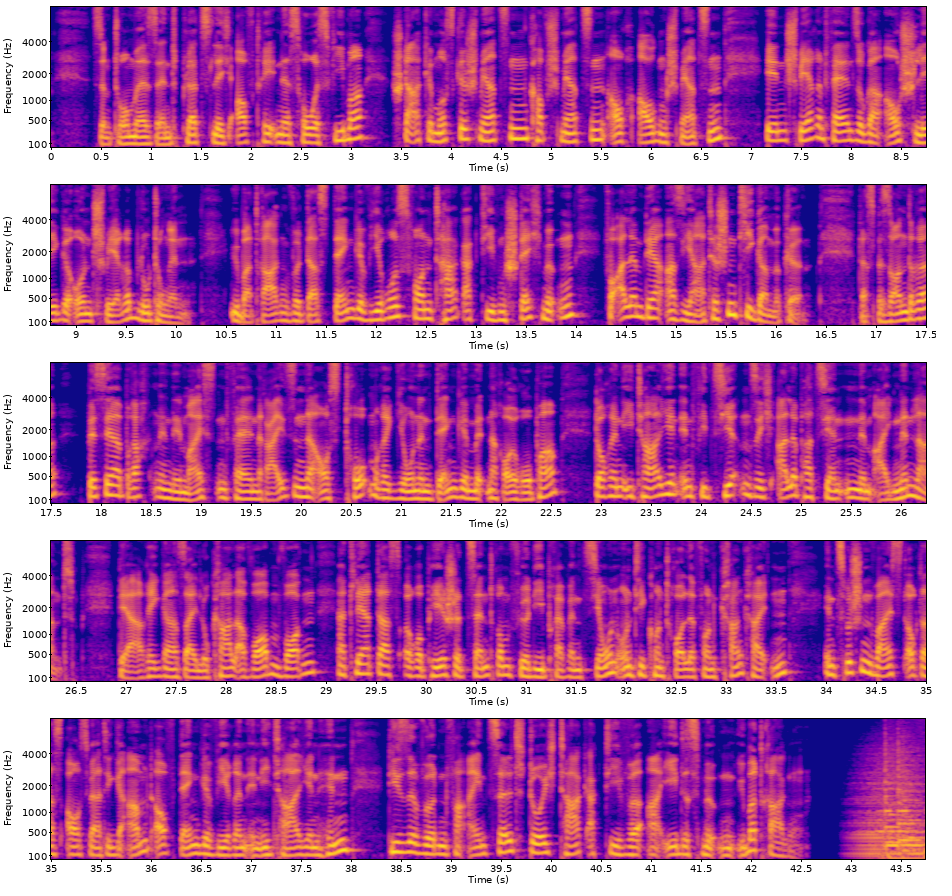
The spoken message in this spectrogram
Symptome sind plötzlich auftretendes hohes Fieber, starke Muskelschmerzen, Kopfschmerzen, auch Augenschmerzen, in schweren Fällen sogar Ausschläge und schwere Blutungen. Übertragen wird das Dengue-Virus von tagaktiven Stechmücken, vor allem der asiatischen Tigermücke. Das Besondere, Bisher brachten in den meisten Fällen Reisende aus Tropenregionen Dengue mit nach Europa, doch in Italien infizierten sich alle Patienten im eigenen Land. Der Erreger sei lokal erworben worden, erklärt das Europäische Zentrum für die Prävention und die Kontrolle von Krankheiten. Inzwischen weist auch das Auswärtige Amt auf Dengue-Viren in Italien hin. Diese würden vereinzelt durch tagaktive Aedes-Mücken übertragen.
